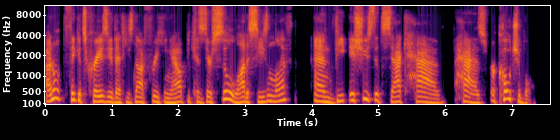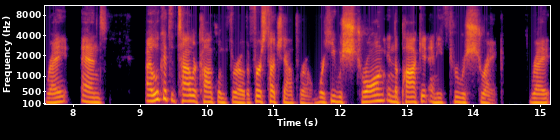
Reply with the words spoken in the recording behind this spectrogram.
I don't think it's crazy that he's not freaking out because there's still a lot of season left, and the issues that Zach have has are coachable, right? And I look at the Tyler Conklin throw, the first touchdown throw, where he was strong in the pocket and he threw a strike, right?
